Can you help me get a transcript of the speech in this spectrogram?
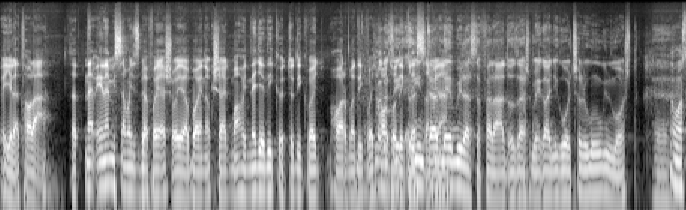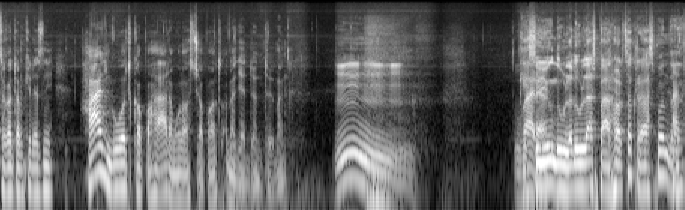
élet-halál. Tehát nem, én nem hiszem, hogy ez befolyásolja a bajnokságban, hogy negyedik, ötödik, vagy harmadik, vagy Meg az hatodik lesz a Internél Milán. mi lesz a feláldozás? Még annyi gólt sem rúgunk, mint most? Nem azt akartam kérdezni, hány gólt kap a három olasz csapat a negyed döntőben? Készüljünk nulla nullás párharcokra, azt mondod? Hát,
